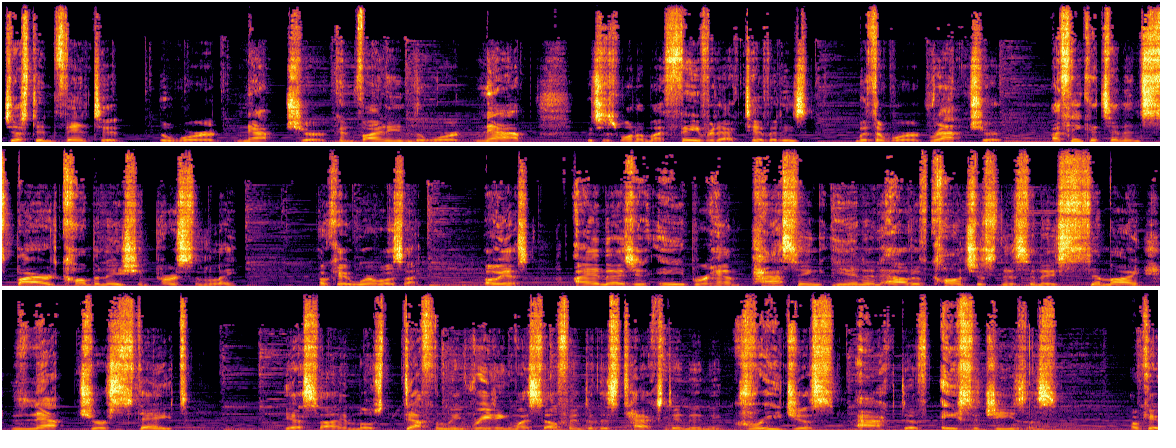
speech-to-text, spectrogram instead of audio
just invented the word napture, combining the word nap, which is one of my favorite activities, with the word rapture. I think it's an inspired combination personally. Okay, where was I? Oh, yes. I imagine Abraham passing in and out of consciousness in a semi napture state. Yes, I am most definitely reading myself into this text in an egregious act of eisegesis. Okay,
